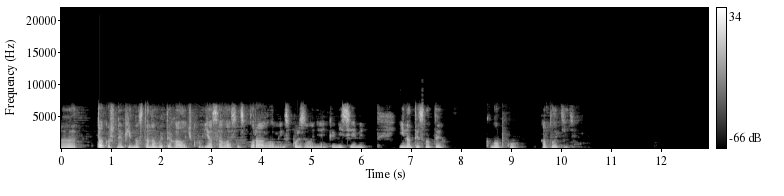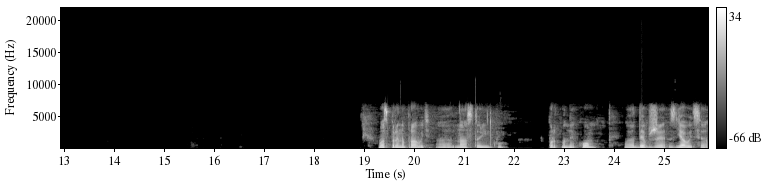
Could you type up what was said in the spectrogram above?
Е, також необхідно встановити галочку Я согласен з правилами использования і комісіями і натиснути кнопку Оплатить. Вас перенаправить е, на сторінку portmonee.com, е, де вже з'явиться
